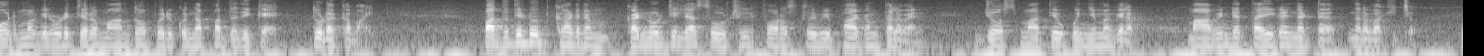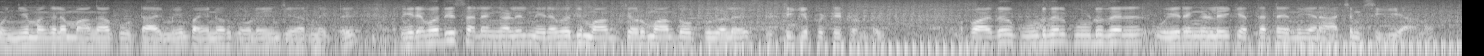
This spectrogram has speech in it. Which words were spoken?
ഓർമ്മകളുടെ ചെറുമാന്തോപ്പ് ഒരുക്കുന്ന പദ്ധതിക്ക് തുടക്കമായി. പദ്ധതിയുടെ ഉദ്ഘാടനം കണ്ണൂർ ജില്ലാ സോഷ്യൽ ഫോറസ്ട്രി വിഭാഗം തലവൻ ജോസ് മാത്യു കുഞ്ഞിമംഗലം മാവിന്റെ തൈകൾ നട്ട് നിർവഹിച്ചു. കുഞ്ഞിമംഗലം മാങ്ങാ കൂട്ടായ്മയും പയ്യന്നൂർ കോളേജും ചേർന്നിട്ട് നിരവധി സ്ഥലങ്ങളിൽ നിരവധി മാ ചെറുമാന്തോപ്പുകൾ സൃഷ്ടിക്കപ്പെട്ടിട്ടുണ്ട്. അപ്പോൾ അത് കൂടുതൽ കൂടുതൽ ഉയരങ്ങളിലേക്ക് എത്തട്ടെ എന്ന് ഞാൻ ആശംസിക്കുകയാണ്.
